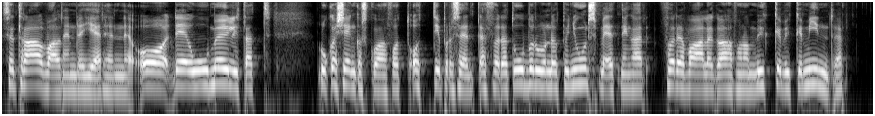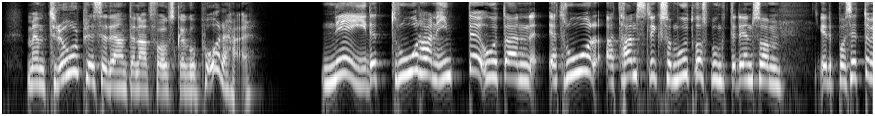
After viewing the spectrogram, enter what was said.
centralvalnämnden ger henne och det är omöjligt att Lukasjenko skulle ha fått 80 procent därför att oberoende opinionsmätningar före valet gav honom mycket, mycket mindre. Men tror presidenten att folk ska gå på det här? Nej, det tror han inte, utan jag tror att hans liksom utgångspunkt är den som är på sätt och,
